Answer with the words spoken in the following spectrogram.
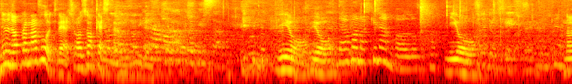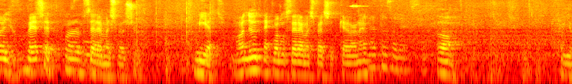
Nőnapra már volt vers, azzal kezdtem. Igen. Jó, jó, De van, aki nem hallotta. jó. Nagy verset? Szerelmes verset. Miért? A nőknek való szerelmes verset kellene. Hát az a legszebb. A... Jó.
